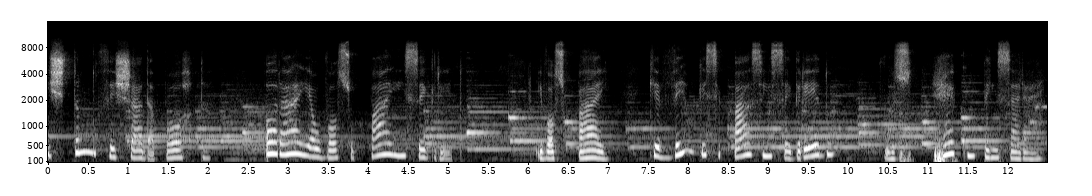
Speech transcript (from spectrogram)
estando fechada a porta, orai ao vosso Pai em segredo. E vosso Pai, que vê o que se passa em segredo, vos recompensará.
